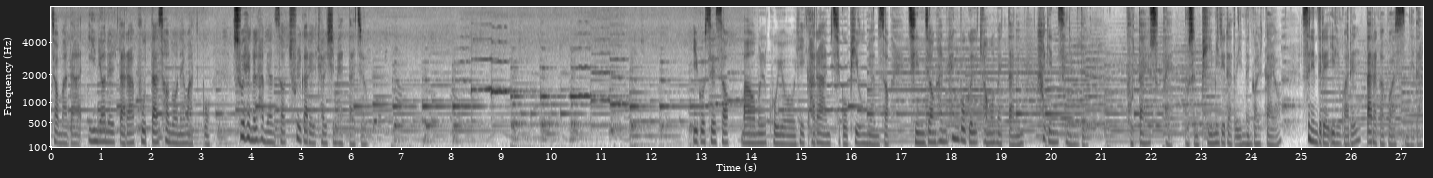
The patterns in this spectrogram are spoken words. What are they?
저마다 인연을 따라 붓다 선원에 왔고 수행을 하면서 출가를 결심했다죠. 이곳에서 마음을 고요히 가라앉히고 비우면서 진정한 행복을 경험했다는 학인 스님들. 붓다의 숲에 무슨 비밀이라도 있는 걸까요? 스님들의 일과를 따라가 보았습니다.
